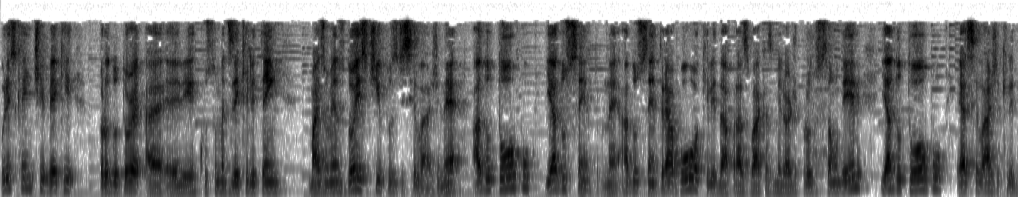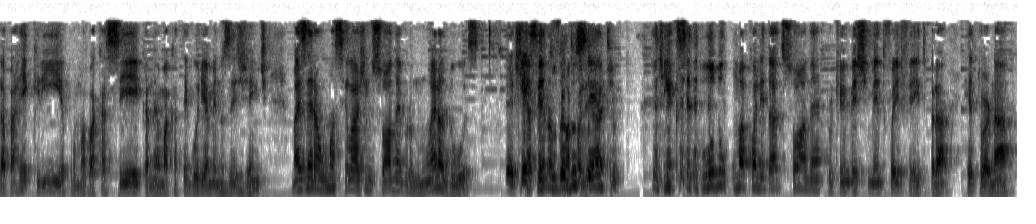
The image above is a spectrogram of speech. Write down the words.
Por isso que a gente vê que produtor, eh, ele costuma dizer que ele tem mais ou menos dois tipos de silagem, né? A do topo e a do centro, né? A do centro é a boa que ele dá para as vacas melhor de produção dele e a do topo é a silagem que ele dá para recria, para uma vaca seca, né? Uma categoria menos exigente. Mas era uma silagem só, né, Bruno? Não era duas. É, tinha, tinha apenas tudo uma do qualidade. centro. Tinha que ser tudo uma qualidade só, né? Porque o investimento foi feito para retornar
